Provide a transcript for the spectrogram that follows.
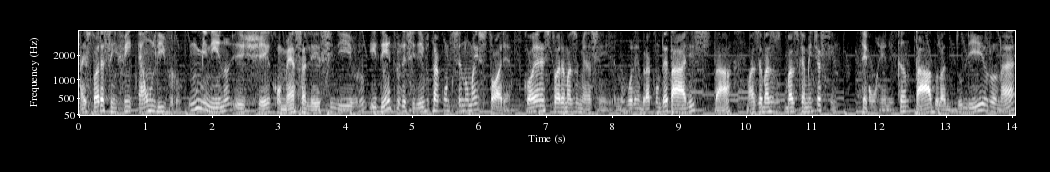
a História Sem Fim é um livro. Um menino, ele chega, começa a ler esse livro, e dentro desse livro está acontecendo uma história. Qual é a história mais ou menos assim? Eu não vou lembrar com detalhes, tá? Mas é mais, basicamente assim. Tem um reino encantado lá do livro, né?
